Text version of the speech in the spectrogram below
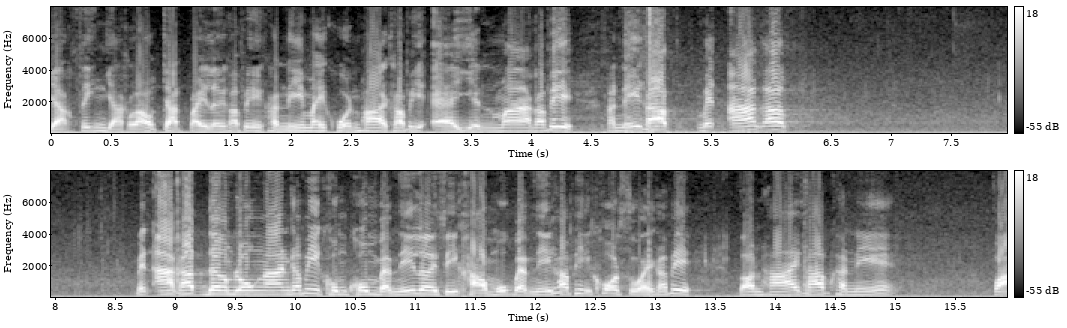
อยากซิ่งอยากเล้าจัดไปเลยครับพี่คันนี้ไม่ควรพลาดครับพี่แอร์เย็นมากครับพี่คันนี้ครับเม็ดอาร์ครับเม็ดอาร์ครับเดิมโรงงานครับพี่คมๆแบบนี้เลยสีขาวมุกแบบนี้ครับพี่โคตรสวยครับพี่ ตอนท้ายครับคันนี้ฝา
